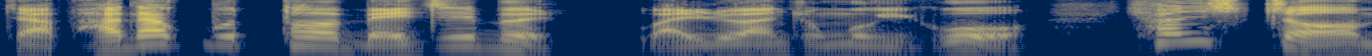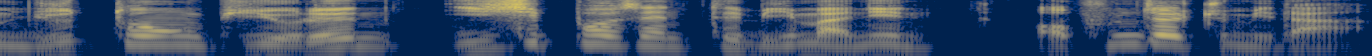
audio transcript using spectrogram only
자 바닥부터 매집을 완료한 종목이고 현 시점 유통 비율은 20% 미만인 어, 품절주입니다.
